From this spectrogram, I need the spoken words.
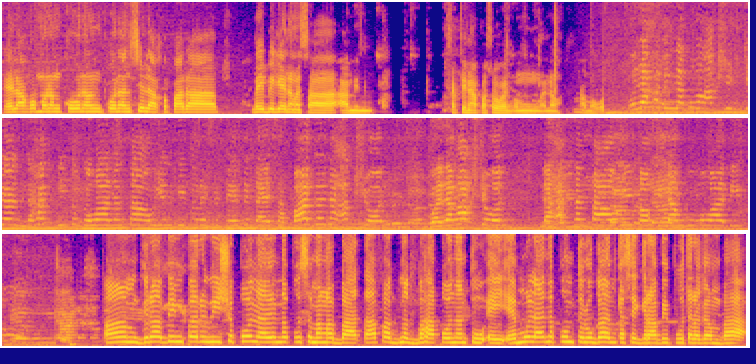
kailangan ko munang kunang kunan sila para may bigay naman sa amin sa pinapasukan kong ano, amo ko. Wala kaming nakuha action dyan. Lahat dito gawa ng tao yan dito residente dahil sa bagal ng aksyon, walang aksyon, lahat ng tao dito silang gumawa dito. Um, grabing perwisyo po, lalo na po sa mga bata. Pag nagbaha po ng 2 a.m., wala na pong tulugan kasi grabe po talagang baha.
